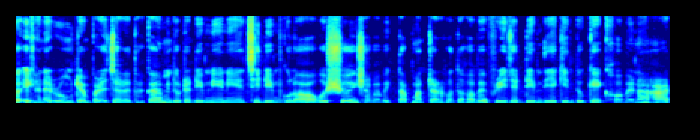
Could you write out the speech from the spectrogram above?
তো এখানে রুম টেম্পারেচারে থাকা আমি দুটো ডিম নিয়ে নিয়েছি। ডিমগুলো অবশ্যই স্বাভাবিক তাপমাত্রার হতে হবে। ফ্রিজের ডিম দিয়ে কিন্তু কেক হবে না। আর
